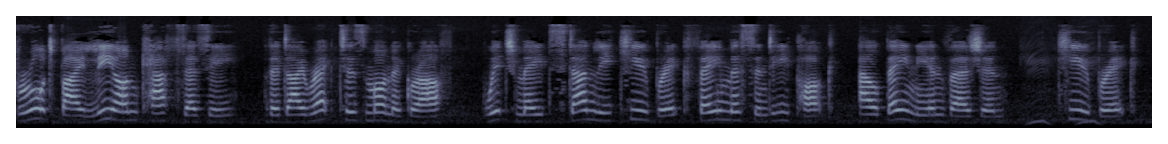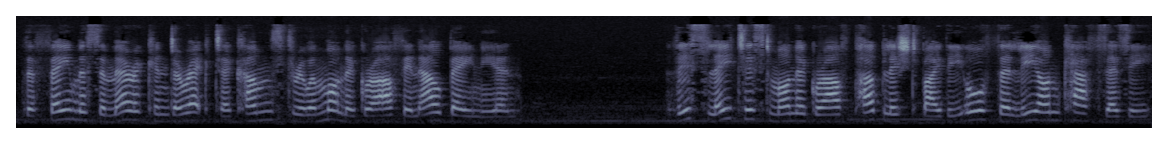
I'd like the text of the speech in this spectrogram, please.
brought by Leon Qafzezi, the director's monograph, which made Stanley Kubrick famous and Epoch, Albanian version. Kubrick, the famous American director comes through a monograph in Albanian. This latest monograph published by the author Leon Qafzezi,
